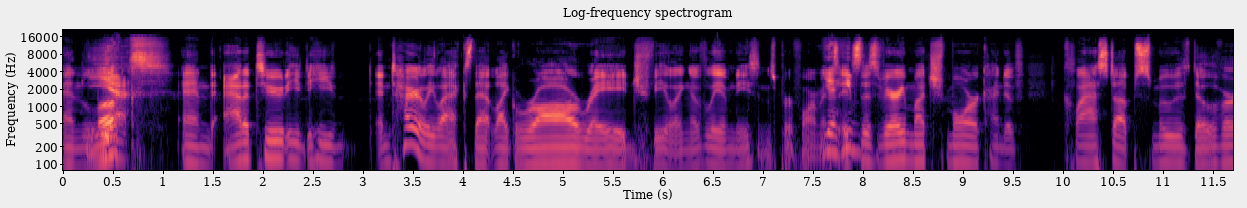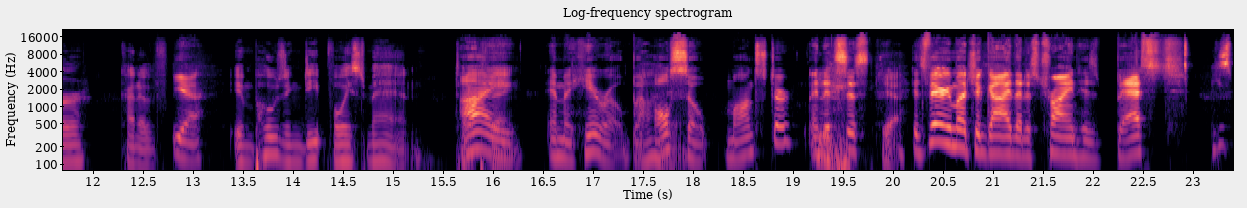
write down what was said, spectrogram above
and look yes, and attitude. He he entirely lacks that like raw rage feeling of Liam Neeson's performance. Yeah, he- it's this very much more kind of classed up, smoothed over, kind of yeah. imposing, deep voiced man. Type I thing. am a hero, but I- also monster, and it's just yeah, it's very much a guy that is trying his best, he's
